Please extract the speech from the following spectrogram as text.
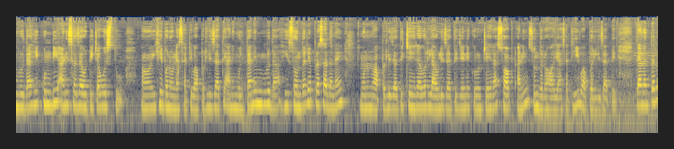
मृदा ही कुंडी आणि सजावटीच्या वस्तू हे बनवण्यासाठी वापरली जाते आणि मुलतानी मृदा ही सौंदर्य प्रसाधन आहे म्हणून वापरली जाते. चेहऱ्यावर लावली जाते जेणेकरून चेहरा सॉफ्ट आणि सुंदर व्हावा यासाठी ही वापरली जाते. त्यानंतर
